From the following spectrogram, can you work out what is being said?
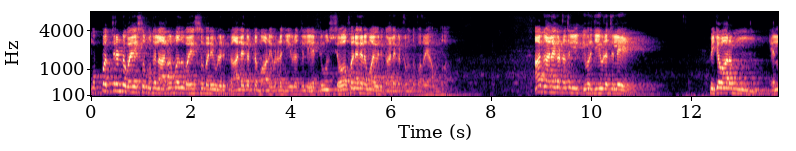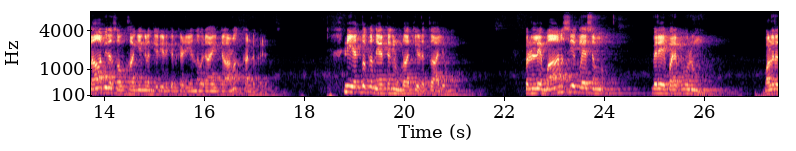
മുപ്പത്തിരണ്ട് വയസ്സ് മുതൽ അറുപത് വയസ്സ് വരെയുള്ള ഒരു കാലഘട്ടമാണ് ഇവരുടെ ജീവിതത്തിൽ ഏറ്റവും ശോഭനകരമായ ഒരു കാലഘട്ടമെന്ന് പറയാവുന്നതാണ് ആ കാലഘട്ടത്തിൽ ഇവർ ജീവിതത്തിലെ മിക്കവാറും എല്ലാവിധ സൗഭാഗ്യങ്ങളും നേടിയെടുക്കാൻ കഴിയുന്നവരായിട്ടാണ് കണ്ടുവരുന്നത്. ഇനി എന്തൊക്കെ നേട്ടങ്ങൾ ഉണ്ടാക്കിയെടുത്താലും ഇവരിലെ മാനസിക ക്ലേശം ഇവരെ പലപ്പോഴും വളരെ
